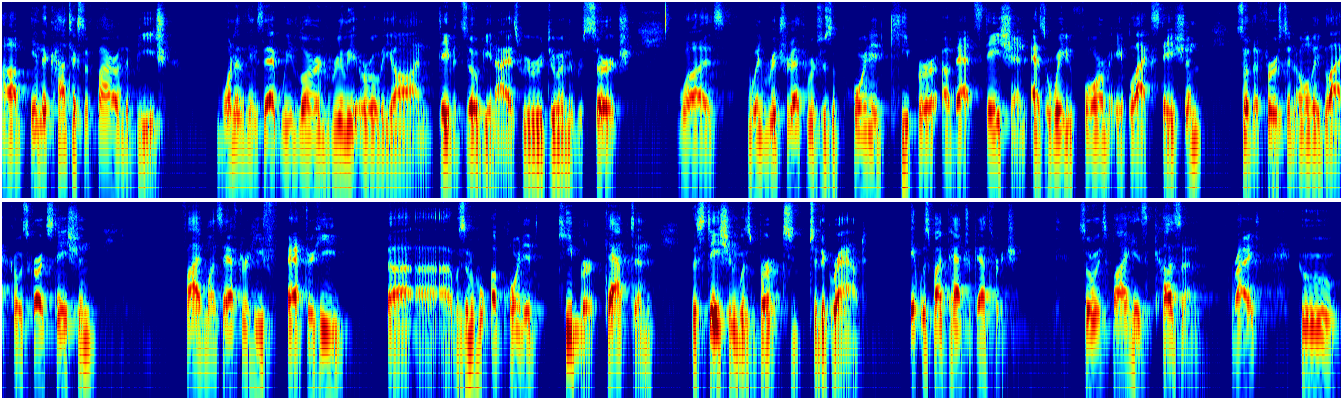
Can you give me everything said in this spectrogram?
Um, in the context of Fire on the Beach, one of the things that we learned really early on, David Zoby and I, as we were doing the research, was when Richard Etheridge was appointed keeper of that station as a way to form a black station, so the first and only black Coast Guard station. Five months after he after he uh, uh, was appointed keeper captain, the station was burnt to, to the ground. It was by Patrick Etheridge, so it's by his cousin, right? who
